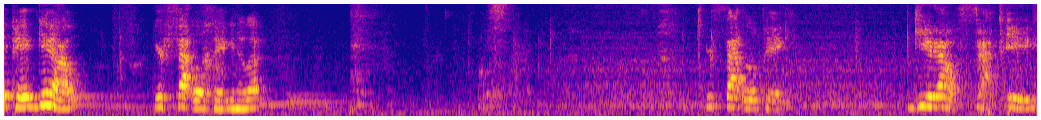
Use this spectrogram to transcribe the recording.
Hey, pig, get out. You're a fat little pig, you know that? You're fat little pig. Get out, fat pig.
